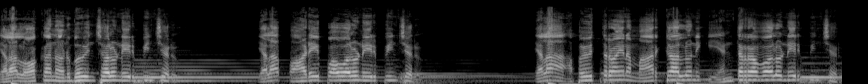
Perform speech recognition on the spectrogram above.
ఎలా లోకాన్ని అనుభవించాలో నేర్పించారు. ఎలా పాడైపోవాలో నేర్పించారు. ఎలా అపవిత్రమైన మార్గాల్లోనికి ఎంటర్ అవ్వాలో నేర్పించారు.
